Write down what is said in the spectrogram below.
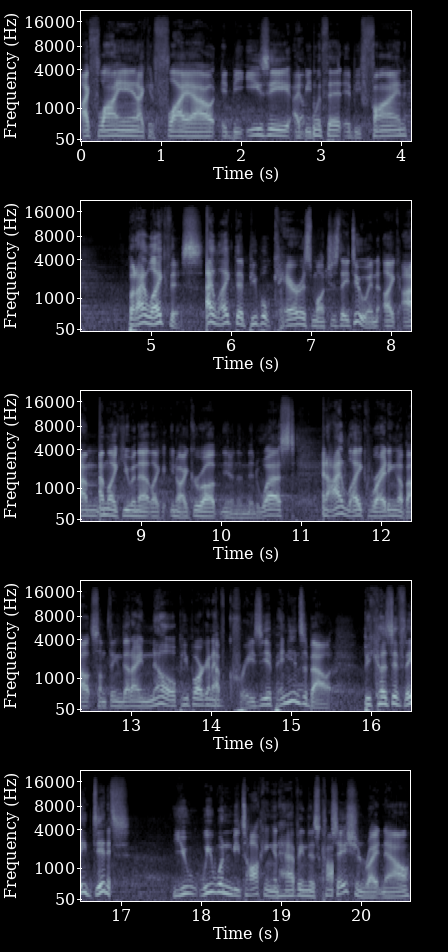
I fly in, I could fly out, it'd be easy, I'd be with it, it'd be fine but I like this. I like that people care as much as they do. And like I'm I'm like you in that like, you know, I grew up you know, in the Midwest and I like writing about something that I know people are going to have crazy opinions about because if they didn't you we wouldn't be talking and having this conversation right now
